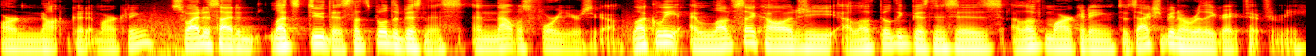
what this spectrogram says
are not good at marketing. So I decided, let's do this, let's build a business. And that was four years ago. Luckily, I love psychology, I love building businesses, I love marketing. So it's actually been a really great fit for me.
